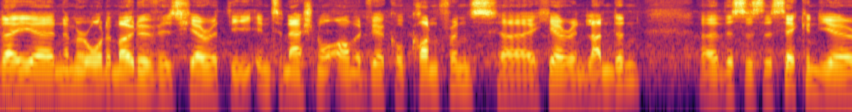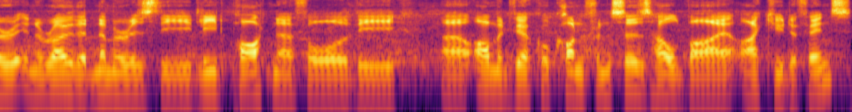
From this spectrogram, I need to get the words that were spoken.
Today, uh, NIMR Automotive is here at the International Armoured Vehicle Conference uh, here in London. Uh, this is the second year in a row that NIMR is the lead partner for the uh, armoured vehicle conferences held by IQ Defence.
